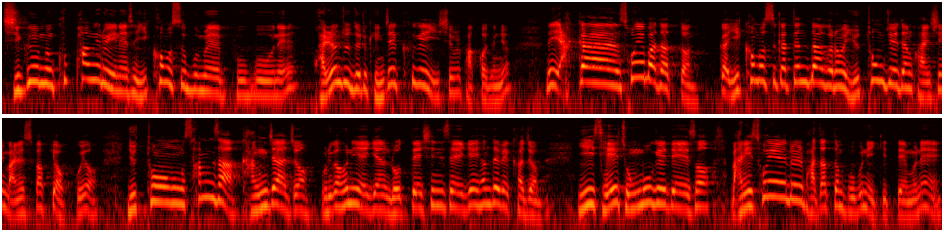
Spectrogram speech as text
지금은 쿠팡으로 인해서 이커머스 부분의 부분에 관련주들이 굉장히 크게 이심을 받거든요. 근데 약간 소외받았던 그러니까 이커머스가 뜬다 그러면 유통주에 대한 관심이 많을 수밖에 없고요. 유통 3사 강자죠. 우리가 흔히 얘기하는 롯데, 신세계, 현대백화점 이 세 종목에 대해서 많이 소외를 받았던 부분이 있기 때문에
